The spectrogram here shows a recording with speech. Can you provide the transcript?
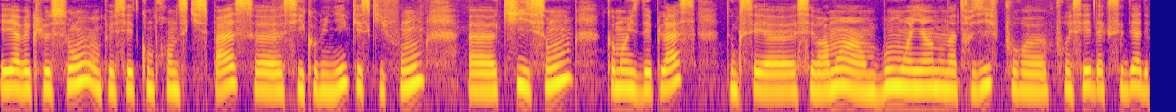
Et avec le son, on peut essayer de comprendre ce qui se passe, euh, s'ils communiquent, qu'est-ce qu'ils font, euh, qui ils sont, comment ils se déplacent. Donc c'est euh, vraiment un bon moyen non intrusif pour, pour essayer d'accéder à des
